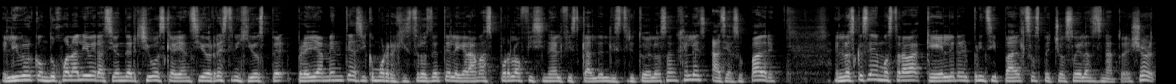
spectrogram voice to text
El libro condujo a la liberación de archivos que habían sido restringidos pre- previamente, así como registros de telegramas por la oficina del fiscal del Distrito de Los Ángeles hacia su padre, en los que se demostraba que él era el principal sospechoso del asesinato de Short.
